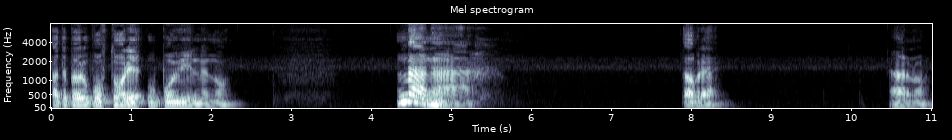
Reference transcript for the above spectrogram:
А тепер у повторі уповільнено. Нана! Добре. Гарно.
